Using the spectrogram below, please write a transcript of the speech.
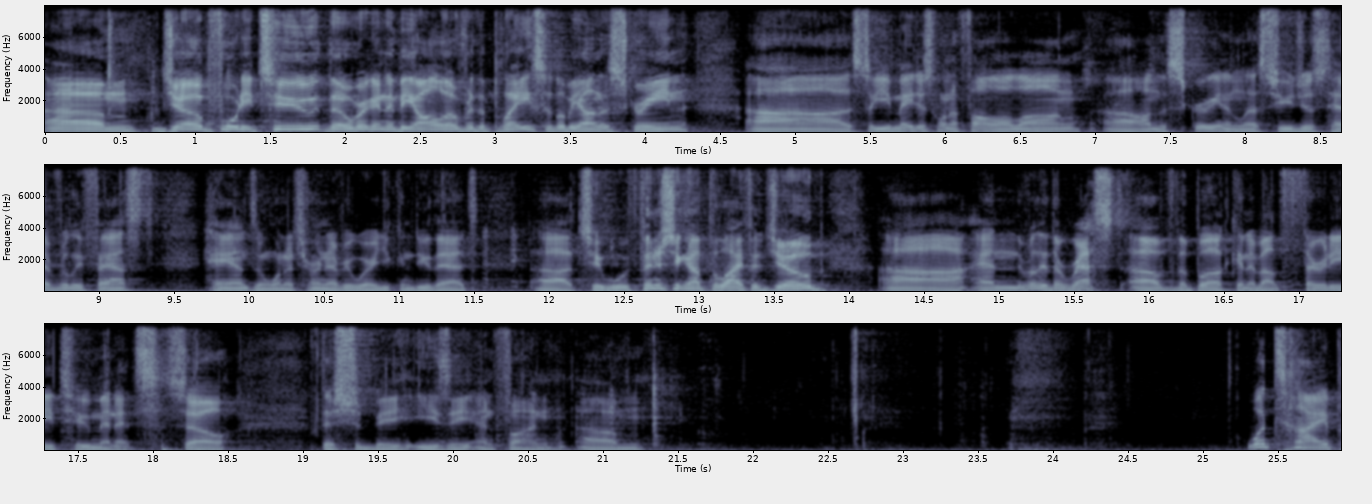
Um, Job 42, though we're going to be all over the place, so it'll be on the screen. Uh, so you may just want to follow along uh, on the screen unless you just have really fast hands and want to turn everywhere. You can do that uh, too. We're finishing up the life of Job uh, and really the rest of the book in about 32 minutes. So this should be easy and fun. Um, what type?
